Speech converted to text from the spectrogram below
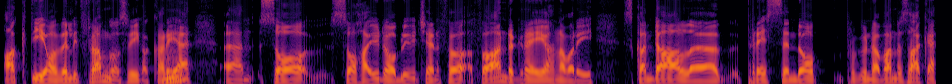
aktiva, väldigt framgångsrika karriär, eh, så, så har ju då blivit känd för, för andra grejer. Han har varit i skandalpressen då på grund av andra saker.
